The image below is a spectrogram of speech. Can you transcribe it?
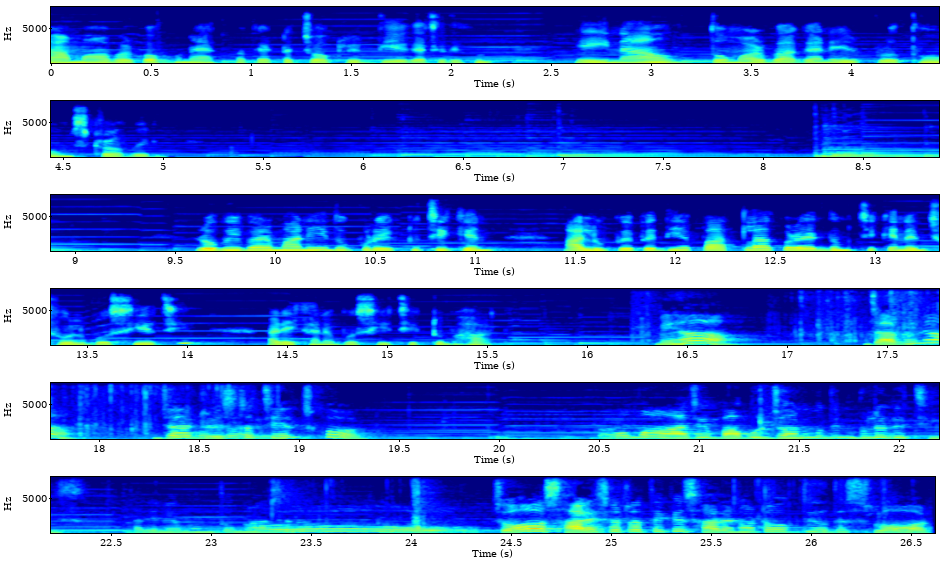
রামা আবার কখনো এক পাকে একটা চকলেট দিয়ে গেছে, দেখুন। এই নাও তোমার বাগানের প্রথম স্ট্রবেরি রবিবার মানেই দুপুরে একটু চিকেন আলু পেঁপে দিয়ে পাতলা করে একদম চিকেনের ঝোল বসিয়েছি, আর এখানে বসিয়েছি একটু ভাত। মেহা যাবি না? যা ড্রেসটা চেঞ্জ কর। ও মা আজকে বাবুর জন্মদিন ভুলে গেছিস? আজ নেমন্তন্ন আছে চ সাড়ে ছটা থেকে সাড়ে নটা অবধি ওদের স্লট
